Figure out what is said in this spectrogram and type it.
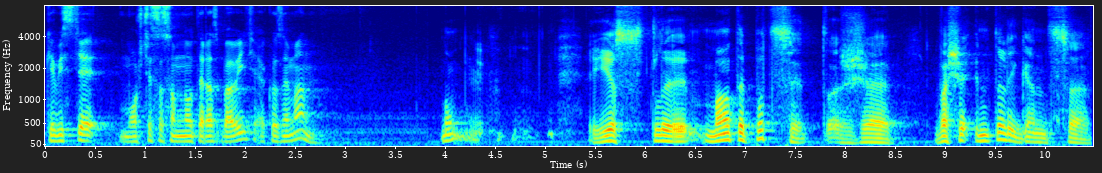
Keby ste, můžete se so mnou teraz bavit jako Zeman? No, jestli máte pocit, že vaše inteligence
